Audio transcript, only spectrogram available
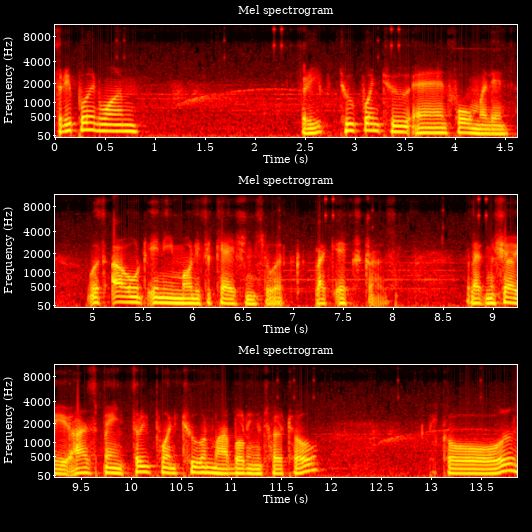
3.1, 3, 2.2 and 4 million without any modifications to it, like extras. Let me show you, I spent 3.2 on my building in total because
